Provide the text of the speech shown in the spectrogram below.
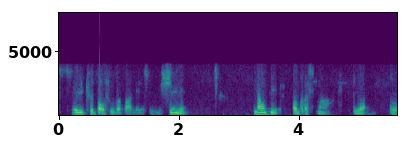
။အဲ့ဒီထွက်ပေါက်ဆိုတာပါလေဆိုရှင်းနေနောက်ပြီး August မှာသူကဟို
